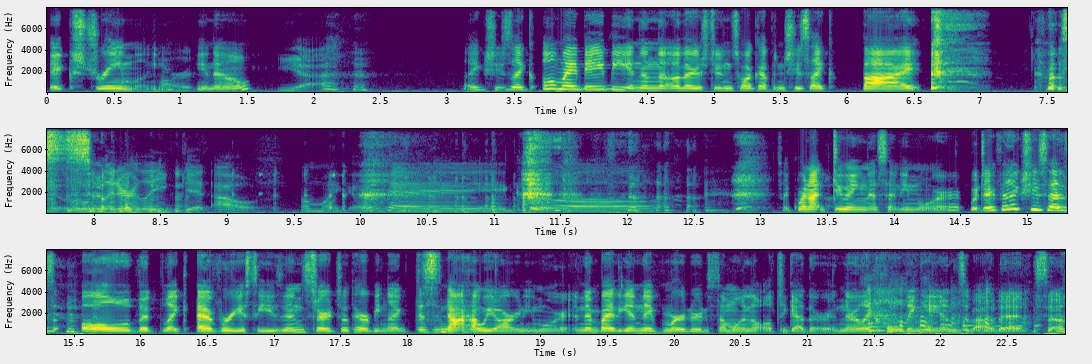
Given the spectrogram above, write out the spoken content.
extremely, Hard. you know? Yeah. Like she's like, "Oh, my baby," and then the other students walk up and she's like, "Bye." So- literally get out. I'm like, okay, cool. It's like we're not doing this anymore, which I feel like she says all the like every season starts with her being like, "This is not how we are anymore," and then by the end they've murdered someone altogether and they're like holding hands about it. So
